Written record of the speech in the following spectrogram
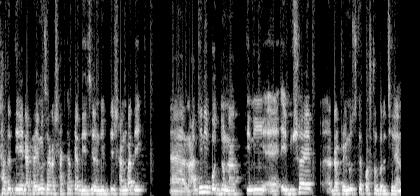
সাথে তিনি ডাক্তার ইউনুস একটা সাক্ষাৎকার দিয়েছিলেন বিবৃতি সাংবাদিক রাজিনী বৈদ্যনাথ। তিনি এই বিষয়ে ডক্টর ইউনুসকে প্রশ্ন করেছিলেন।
